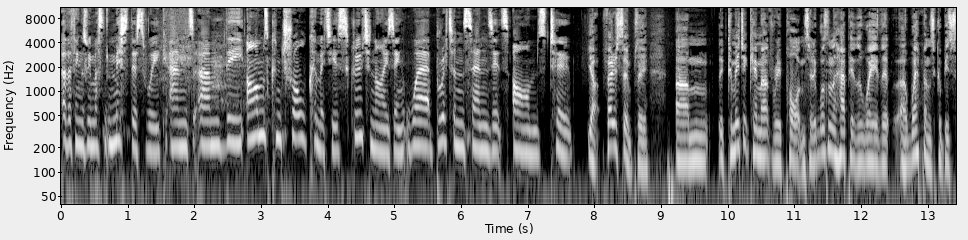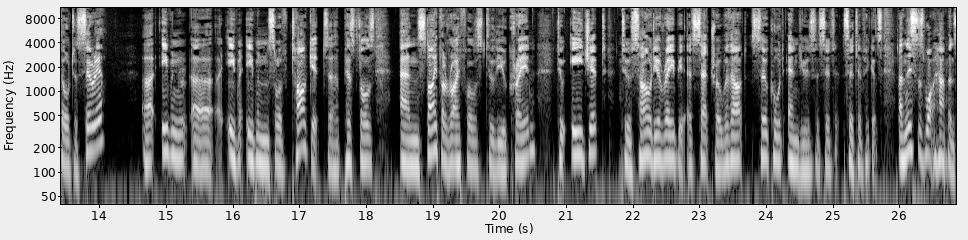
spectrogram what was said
other things we mustn't miss this week. And um, the Arms Control Committee is scrutinising where Britain sends its arms to. Yeah, very simply, um, the committee came out with a report and said it wasn't happy with the way that uh, weapons could be sold to Syria, uh, even uh, even even sort of target uh, pistols and sniper rifles to the Ukraine, to Egypt, to Saudi Arabia, etc., without so-called end-user cert- certificates. And this is what happens:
